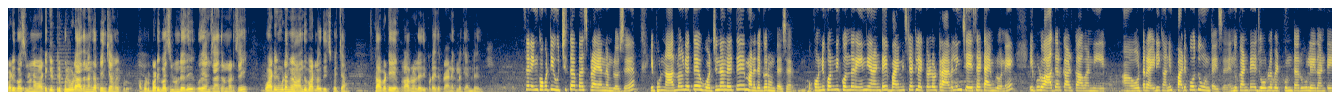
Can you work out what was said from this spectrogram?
బడి బస్సులు ఉన్న వాటికి ట్రిప్పులు కూడా అదనంగా పెంచాము ఇప్పుడు. అప్పుడు బడి బస్సులు ఉండేది ఉదయం సాయంత్రం నడిచి వాటిని కూడా మేము అందుబాటులోకి తీసుకొచ్చాము. కాబట్టి ఏం ప్రాబ్లం లేదు. ఇప్పుడైతే ప్రయాణికులకు ఏం లేదు. సార్ ఇంకొకటి ఉచిత బస్ ప్రయాణంలో సార్ ఇప్పుడు నార్మల్గా అయితే ఒరిజినల్ అయితే మన దగ్గర ఉంటాయి సార్. కొన్ని కొన్ని కొందరు ఏంటి అంటే బై మిస్టేక్లో ఎక్కడో ట్రావెలింగ్ చేసే టైంలోనే ఇప్పుడు ఆధార్ కార్డ్ కావని ఓటర్ ఐడి కానీ పడిపోతూ ఉంటాయి సార్. ఎందుకంటే జోబులో పెట్టుకుంటారు లేదంటే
